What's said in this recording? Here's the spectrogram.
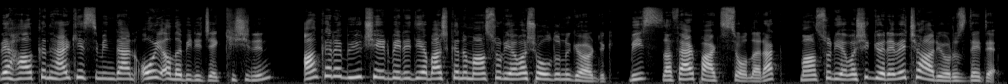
ve halkın her kesiminden oy alabilecek kişinin Ankara Büyükşehir Belediye Başkanı Mansur Yavaş olduğunu gördük. Biz Zafer Partisi olarak Mansur Yavaş'ı göreve çağırıyoruz dedi.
